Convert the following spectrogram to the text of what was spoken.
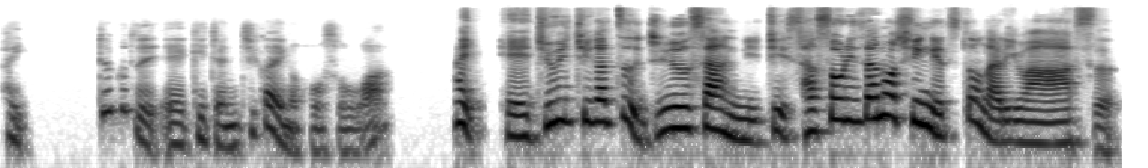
はい。ということで、えー、けいちゃん、次回の放送は？はい。えー11月13日、サソリ座の新月となります。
